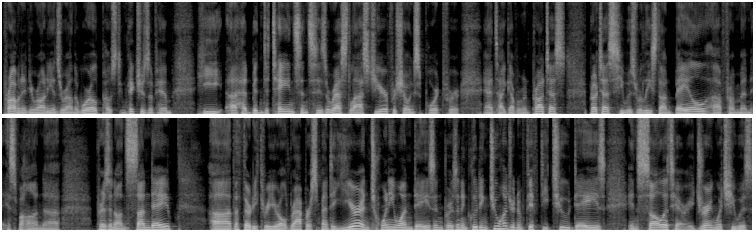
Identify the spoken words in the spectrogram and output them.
prominent Iranians around the world posting pictures of him. He uh, had been detained since his arrest last year for showing support for anti-government protests. Protests. He was released on bail uh, from an Isfahan uh, prison on Sunday. Uh, the 33 year old rapper spent a year and 21 days in prison, including 252 days in solitary, during which he was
